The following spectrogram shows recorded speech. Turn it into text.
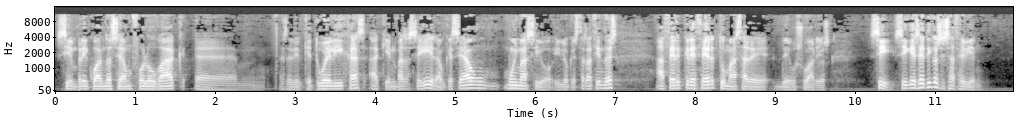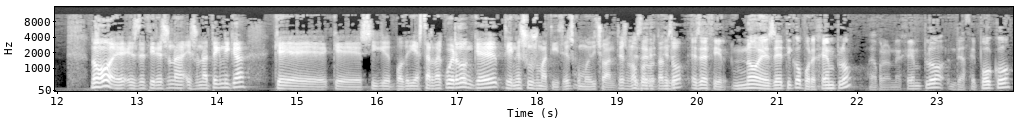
siempre y cuando sea un follow back, eh, es decir, que tú elijas a quién vas a seguir, aunque sea un, muy masivo. Y lo que estás haciendo es hacer crecer tu masa de, de usuarios. Sí, sí que es ético si se hace bien. No, eh, es decir, es una, es una técnica que, que sí que podría estar de acuerdo en que tiene sus matices, como he dicho antes, ¿no? es, Por de- lo tanto, es- es decir, no es ético, por ejemplo, voy a poner un ejemplo de hace poco,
